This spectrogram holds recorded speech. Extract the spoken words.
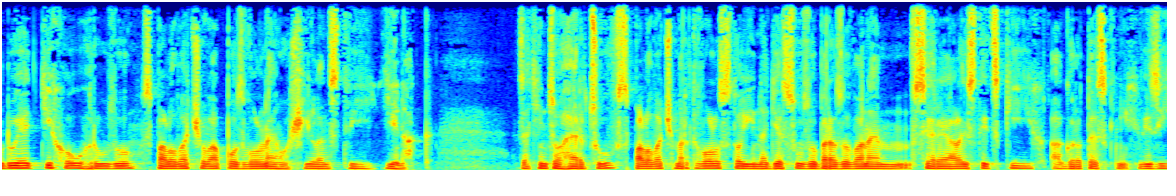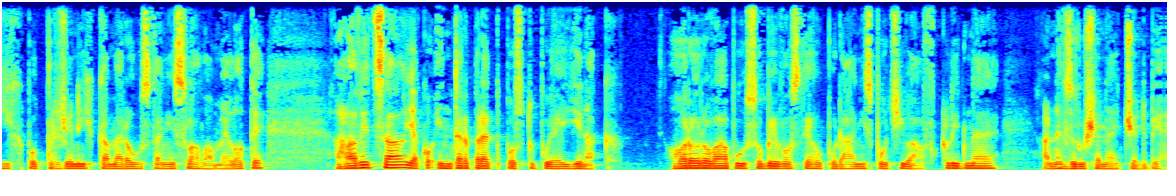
buduje tichou hrůzu spalovačova pozvolného šílenství jinak. Zatímco hercův spalovač mrtvol stojí na děsu zobrazovaném v surrealistických a groteskních vizích podtržených kamerou Stanislava Miloty, Hlavica jako interpret postupuje jinak. Hororová působivost jeho podání spočívá v klidné a nevzrušené četbě.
